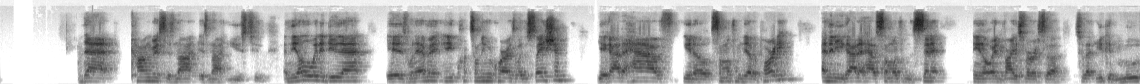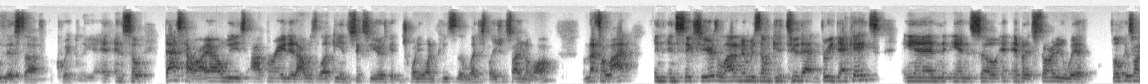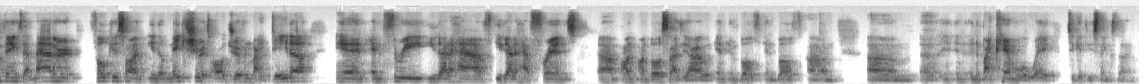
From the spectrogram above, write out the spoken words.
that Congress is not is not used to. And the only way to do that is whenever any, something requires legislation, you got to have you know someone from the other party, and then you got to have someone from the Senate you know, and vice versa, so that you can move this stuff quickly. And, and, so that's how I always operated. I was lucky in six years getting 21 pieces of legislation signed into law. And that's a lot in, in six years. A lot of members don't get to that in three decades. And, and so, and, but it started with focus on things that matter, focus on, you know, make sure it's all driven by data. And, and three, you got to have, you got to have friends um, on, on both sides of the aisle in, in both in both um, um, uh, in, in a bicameral way to get these things done.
